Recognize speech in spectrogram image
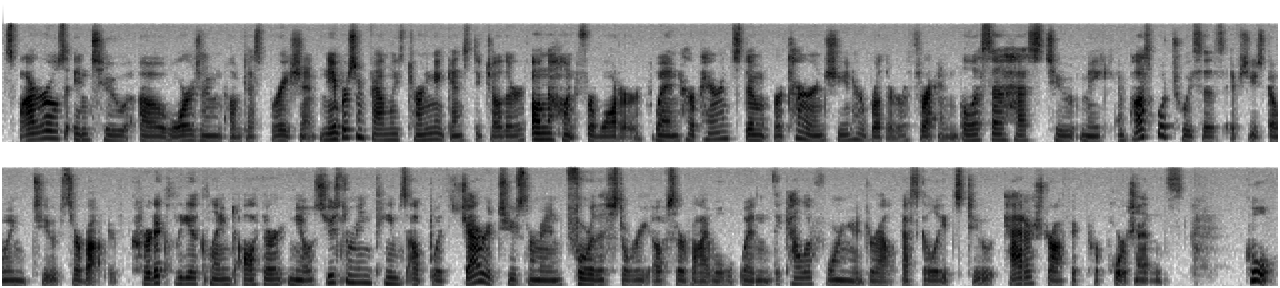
spirals into a war zone of desperation. Neighbors and families turning against each other on the hunt for water. When her parents don't return, she and her brother are threatened and Alyssa has to make impossible choices if she's going to survive. Critically acclaimed author Neal Shusterman teams up with Jarrod Shusterman for the story of survival when the California drought escalates to catastrophic proportions. Cool.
